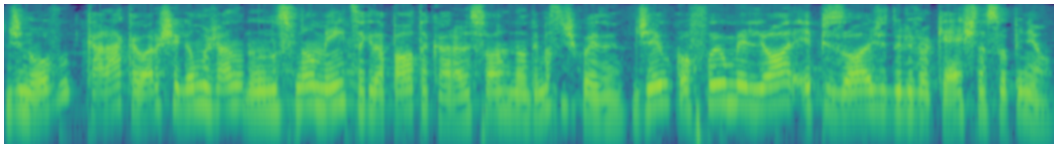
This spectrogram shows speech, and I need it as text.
de novo. Caraca, agora chegamos já no- nos finalmente aqui da pauta, cara. Olha só, não, tem bastante coisa. Diego, qual foi o melhor episódio do Livercast, na sua opinião?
